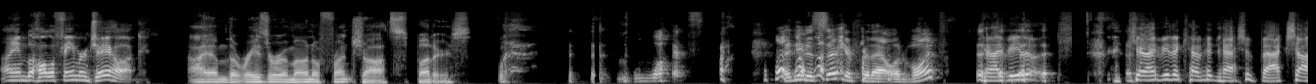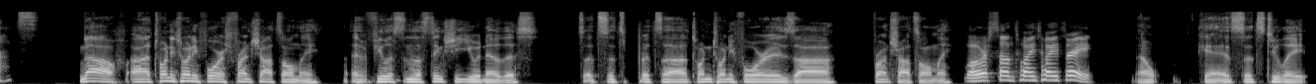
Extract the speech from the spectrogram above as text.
I am the Hall of Famer Jayhawk. I am the Razor Ramon of front shots, Butters. What? I need a second for that one. What? Can I be the? Can I be the Kevin Nash of back shots? No, uh, 2024 is front shots only. If you listen to the stink sheet, you would know this. So it's it's it's uh 2024 is uh front shots only. Well, we're still in 2023. Nope, can't. It's it's too late.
